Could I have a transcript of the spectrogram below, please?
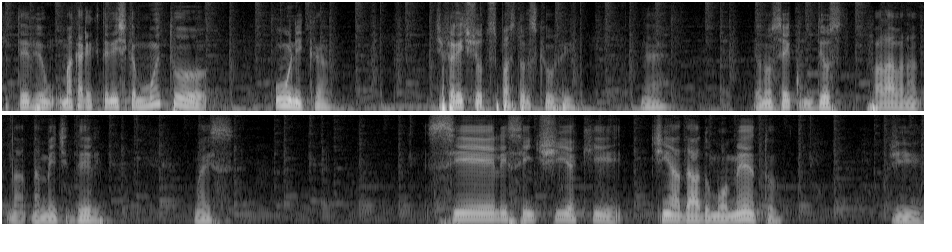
que teve uma característica muito única, diferente de outros pastores que eu vi. Né? Eu não sei como Deus falava na, na, na mente dele, mas se ele sentia que tinha dado o momento de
